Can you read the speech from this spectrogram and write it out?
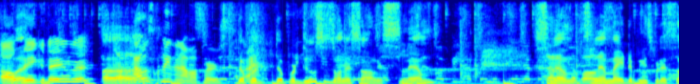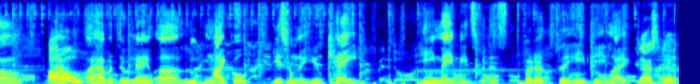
Oh, but, Pink named it. Uh, I was cleaning out my purse. the pro- the producers on this song is Slim. Slim out to Boss. Slim made the beats for this song. I Oh. have, I have a dude named uh, Luke Michael. He's from the UK. He made beats for this for the, for the EP. Like That's dope.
